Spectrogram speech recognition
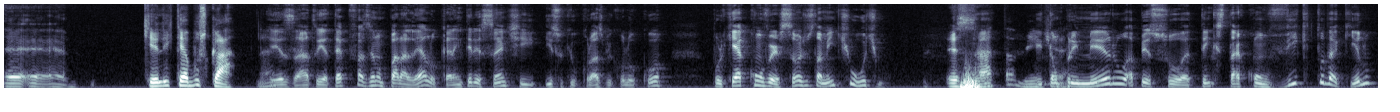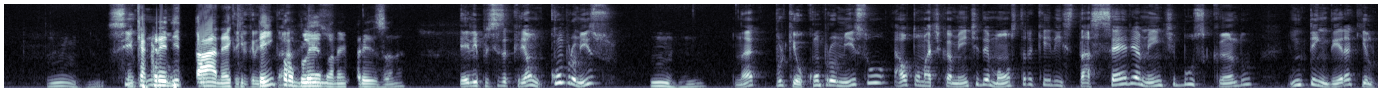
é, é, que ele quer buscar. Né? Exato, e até fazendo um paralelo, cara, é interessante isso que o Crosby colocou, porque a conversão é justamente o último. Exatamente. Então, é. primeiro a pessoa tem que estar convicto daquilo. Segundo, tem que acreditar, né? Tem que, que acreditar tem problema na empresa, né? Ele precisa criar um compromisso. Uhum né? Porque o compromisso automaticamente demonstra que ele está seriamente buscando entender aquilo.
